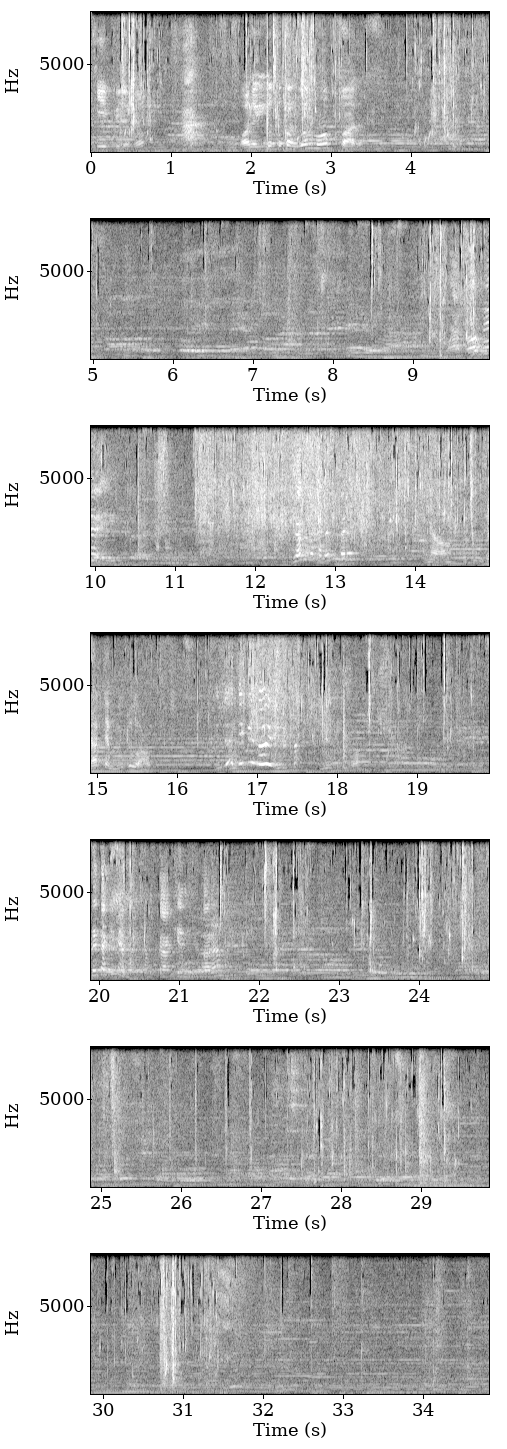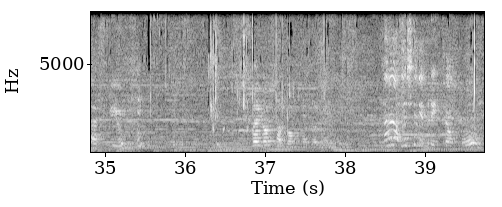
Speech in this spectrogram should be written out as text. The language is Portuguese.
aqui, filha, viu? Olha aqui que eu tô com as duas mãos ocupadas. Agora aí. Joga na cabeça, peraí. Não, o jato é muito alto. Já diminui. Muito forte. Senta aqui, minha mãe, pra ficar aqui monitorando. Tá frio. Vai gostar bom também. Não, deixa ele brincar um pouco.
